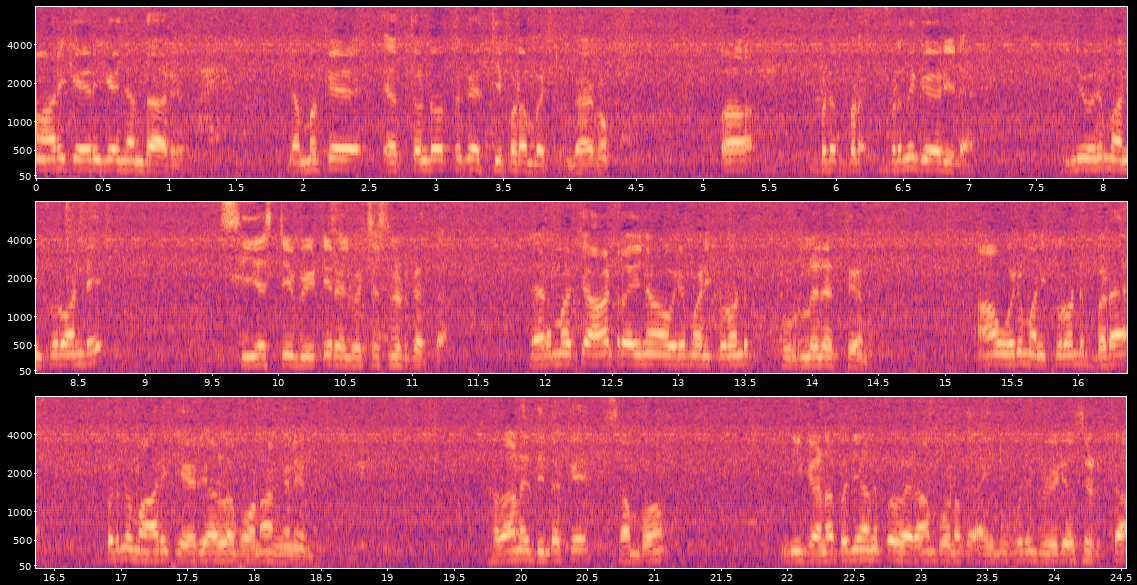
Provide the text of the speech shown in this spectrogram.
മാറി കയറി കഴിഞ്ഞാൽ എന്താ പറയുക നമുക്ക് എത്തേണ്ടടത്തൊക്കെ എത്തിപ്പെടാൻ പറ്റും വേഗം. അപ്പോൾ ഇവിടെ ഇവിടെ ഇവിടുന്ന് കയറിയില്ല ഇനി ഒരു മണിക്കൂർ കൊണ്ട് C S T V T railway സ്റ്റേഷനിലേക്ക് എത്താം. നേരെ മറിച്ച് ആ ട്രെയിൻ ആ ഒരു മണിക്കൂർ കൊണ്ട് ആ ഒരു മണിക്കൂർ കൊണ്ട് ഇവിടെ ഇവിടുന്ന് മാറി കയറിയാനുള്ള ഗുണം അങ്ങനെയാണ്. അതാണ് ഇതിന്റെയൊക്കെ സംഭവം. ഇനി ഗണപതിയാണ് ഇപ്പോൾ വരാൻ പോണത്. അതിന്റെ കൂടി വീഡിയോസ് എടുക്കുക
